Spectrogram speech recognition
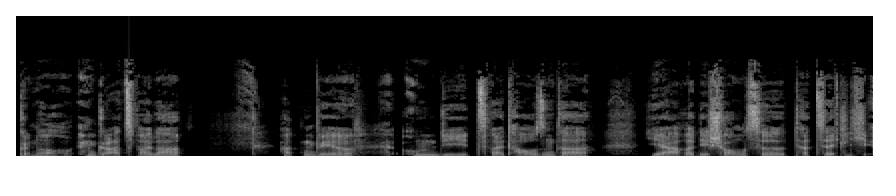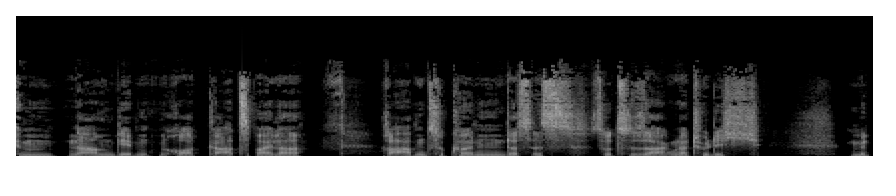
Genau, in Garzweiler hatten wir um die 2000er Jahre die Chance, tatsächlich im namengebenden Ort Garzweiler raben zu können. Das ist sozusagen natürlich mit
